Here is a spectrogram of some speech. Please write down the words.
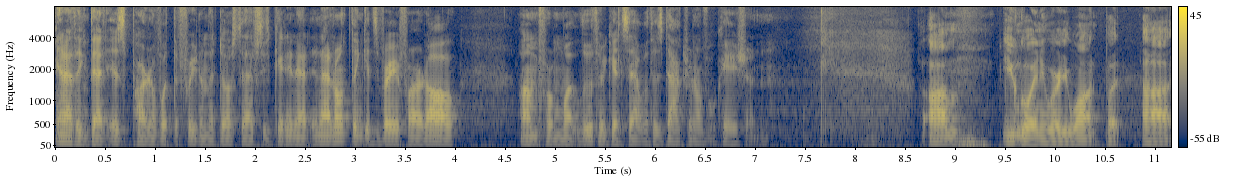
and I think that is part of what the freedom that Dostoevsky's getting at, and I don't think it's very far at all. Um, from what Luther gets at with his doctrine of vocation. You can go anywhere you want, but uh,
